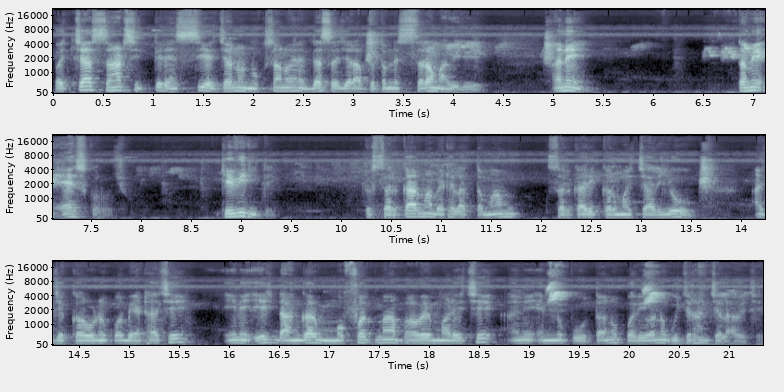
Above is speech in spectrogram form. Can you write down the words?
પચાસ, સાઠ, સિત્તેર, એંસી હજારનું નુકસાન હોય ને દસ હજાર આપતો તમને શરમ આવી જોઈએ. અને તમે એસ કરો છો. કેવી રીતે? તો સરકારમાં બેઠેલા તમામ સરકારી કર્મચારીઓ આજે કરોડ ઉપર બેઠા છે, એને એ જ ડાંગર મફતના ભાવે મળે છે અને એમનું પોતાનું પરિવારનું ગુજરાન ચલાવે છે.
